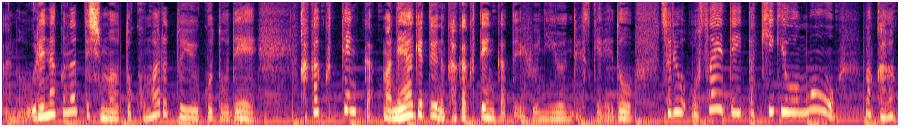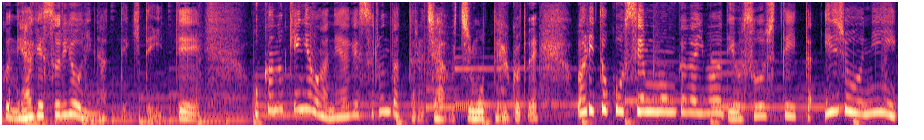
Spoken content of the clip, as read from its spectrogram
あの売れなくなってしまうと困るということで価格転嫁、まあ、値上げというのは価格転嫁というふうに言うんですけれどそれを抑えていた企業も、まあ、価格値上げするようになってきていて他の企業が値上げするんだったらじゃあうちもということで割とこう専門家が今まで予想していた以上に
